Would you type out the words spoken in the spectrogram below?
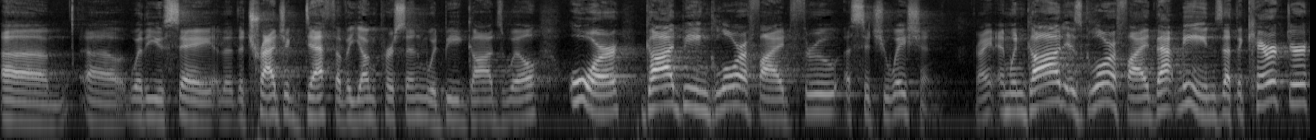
um, uh, whether you say the, the tragic death of a young person would be God's will, or God being glorified through a situation. Right? And when God is glorified, that means that the character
